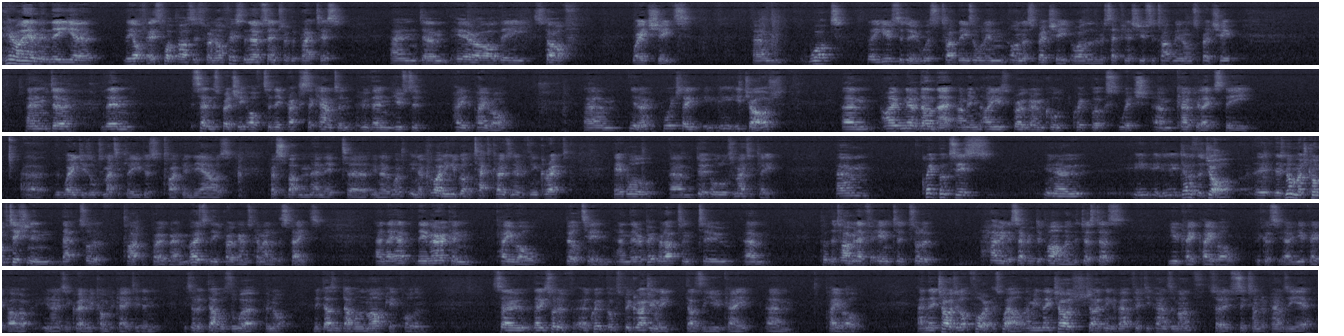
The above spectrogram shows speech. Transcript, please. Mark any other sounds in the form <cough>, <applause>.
here I am in the, uh, the office, what passes for an office, the nerve centre of the practice. And um, here are the staff wage sheets. Um, what they used to do was type these all in on a spreadsheet, or rather the receptionist used to type them in on a spreadsheet. And uh, then send the spreadsheet off to the practice accountant, who then used to pay the payroll. Um, you know, which they he, he charged. Um, I've never done that. I mean, I use a program called QuickBooks, which um, calculates the uh, the wages automatically. You just type in the hours, press the button, and it, uh, you know, you know, providing you've got the tax codes and everything correct, it will um, do it all automatically. Um, QuickBooks is, you know, it, it, does the job. It, there's not much competition in that sort of type of program. Most of these programs come out of the States and they have the American payroll built in, and they're a bit reluctant to um, put the time and effort into sort of having a separate department that just does UK payroll, because uh, UK payroll, you know, is incredibly complicated and it, sort of doubles the work, but not, and it doesn't double the market for them. So they sort of, uh, QuickBooks begrudgingly does the UK um, payroll, and they charge a lot for it as well. I mean, they charge, I think, about £50 a month, so £600 a year,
